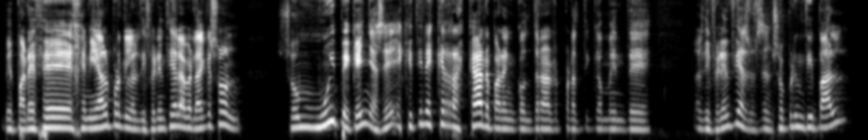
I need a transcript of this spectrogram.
me parece genial porque las diferencias, la verdad, que son, son muy pequeñas. ¿eh? Es que tienes que rascar para encontrar prácticamente las diferencias. El sensor principal,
